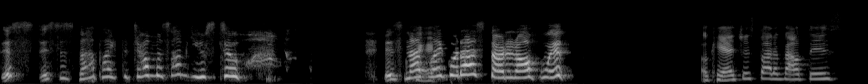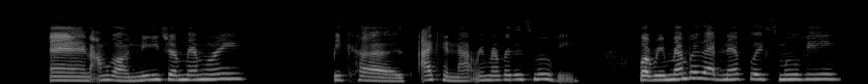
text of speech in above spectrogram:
this this is not like the dramas I'm used to. it's not okay. like what I started off with. Okay, I just thought about this and I'm gonna need your memory because I cannot remember this movie. But remember that Netflix movie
